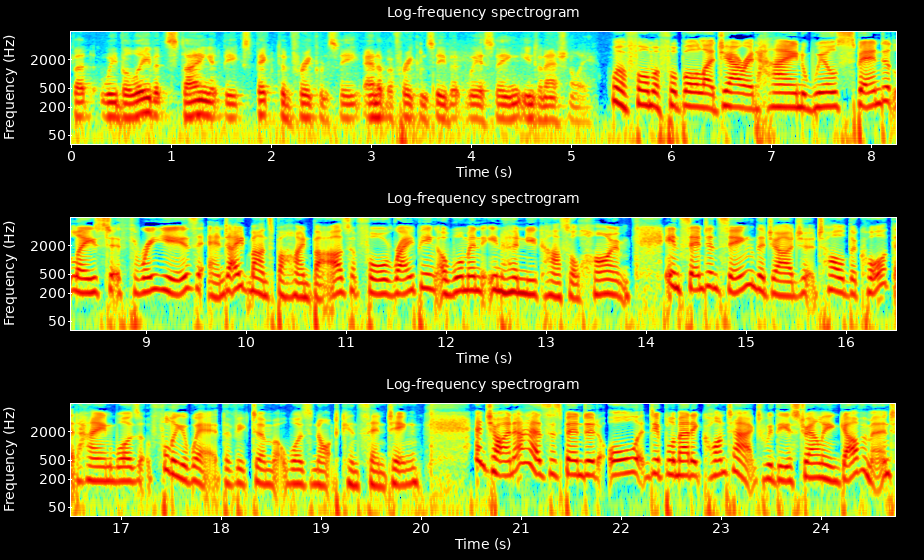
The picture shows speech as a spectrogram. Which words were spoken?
but we believe it's staying at the expected frequency and at the frequency that we're seeing internationally. Well, former footballer Jarryd Hayne will spend at least three years and eight months behind bars for raping a woman in her Newcastle home. In sentencing, the judge told the court that Hayne was fully aware the victim was not consenting. And China has suspended all diplomatic contact with the Australian government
